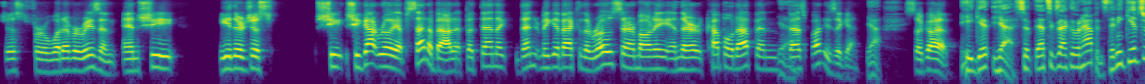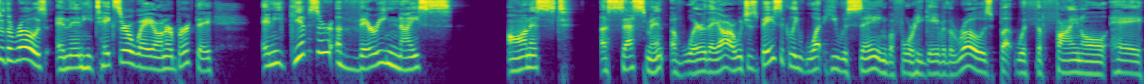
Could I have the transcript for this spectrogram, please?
just for whatever reason. And she either just she she got really upset about it, but then uh, then we get back to the rose ceremony and they're coupled up and Yeah. best buddies again. Yeah. So go ahead. he get yeah. So that's exactly what happens. Then he gives her the rose, and then he takes her away on her birthday, and he gives her a very nice, honest assessment of where they are, which is basically what he was saying before he gave her the rose, but with the final, hey,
